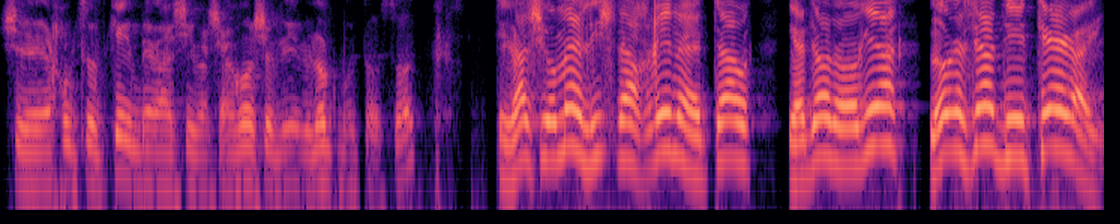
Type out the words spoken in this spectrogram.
שאנחנו צודקים ברש"י, מה שהראש הביא, ולא כמו תוספות, כי רש"י אומר, ליש לאחרינא יותר ידו דרוגיה, לא רזה דהיתרא היא.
